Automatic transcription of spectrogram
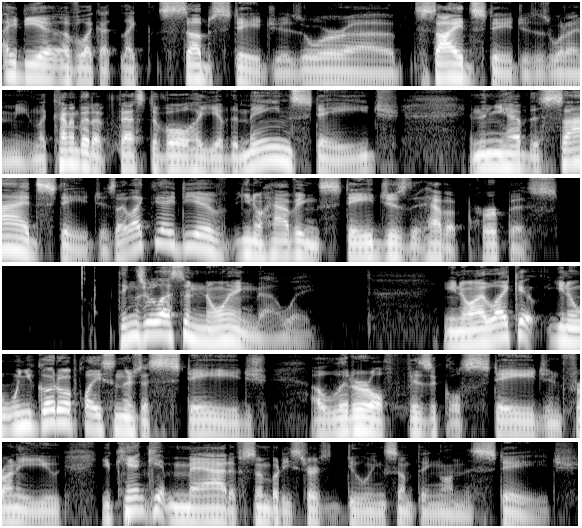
idea of like a like sub stages or uh, side stages is what I mean. Like kind of at a festival, how you have the main stage, and then you have the side stages. I like the idea of you know having stages that have a purpose. Things are less annoying that way. You know, I like it. You know, when you go to a place and there's a stage, a literal physical stage in front of you, you can't get mad if somebody starts doing something on the stage,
